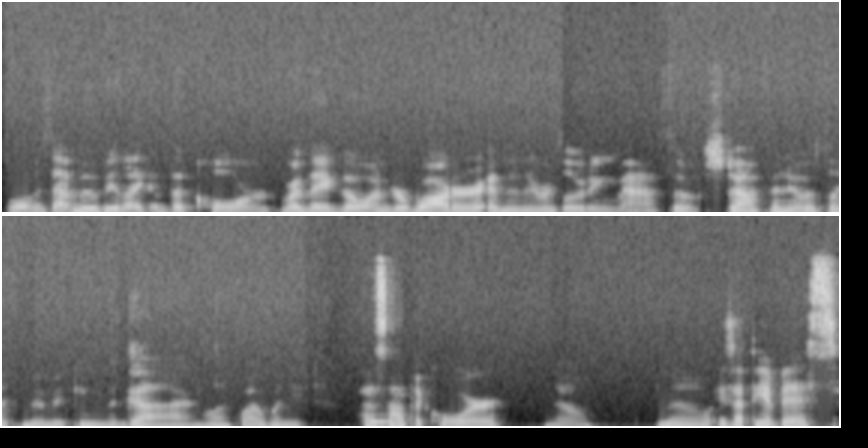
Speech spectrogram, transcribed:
What was that movie like The Core where they go underwater and then they were floating massive stuff and it was like mimicking the guy? I'm like, why wouldn't he? That's not the core. No. No. Is that the abyss?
